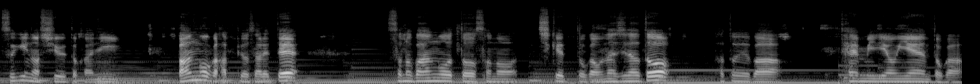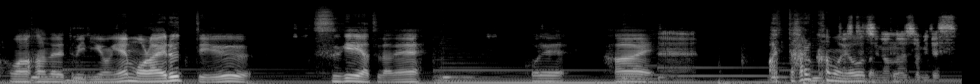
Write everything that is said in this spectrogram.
次の週とかに番号が発表されて、その番号とそのチケットが同じだと、例えば10 million 円とか100 million 円もらえるっていう、すげえやつだね。これ、はい。ね当たるかもよ。私たちの望みです。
